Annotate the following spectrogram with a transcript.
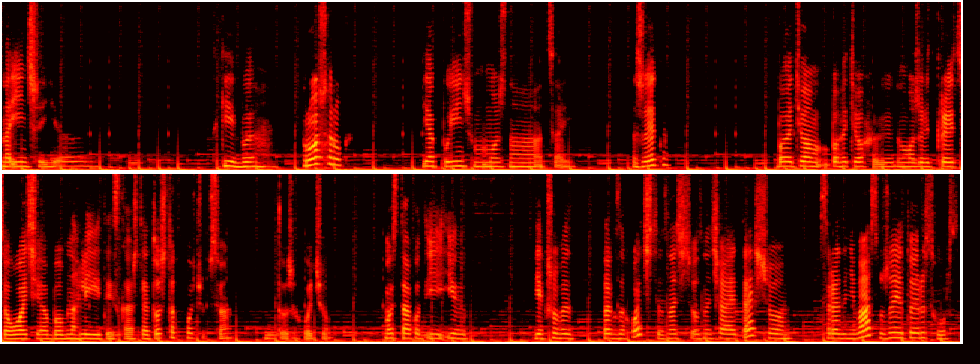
на інший е, такий якби прошарок, як по-іншому можна цей жити. Багатьом, багатьох е, може відкриються очі або обнаглієте і скажете, я теж так хочу, все, теж хочу. Ось так от. І, і якщо ви так захочете, значить означає те, що всередині вас вже є той ресурс.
